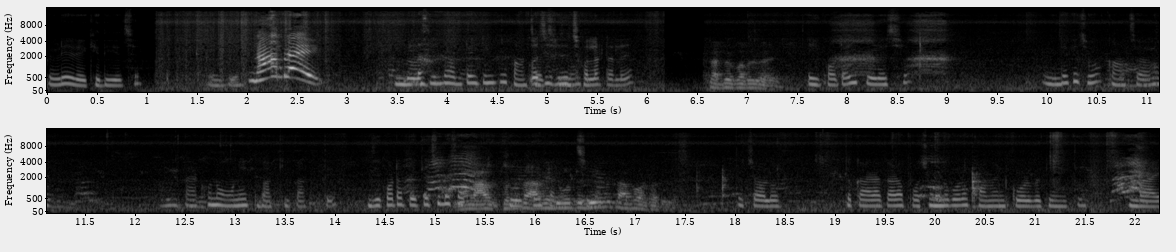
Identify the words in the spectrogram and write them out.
পেড়ে রেখে দিয়েছে। এই যে নাম রে! বেশিরভাগটাই কিন্তু কাঁচা এই কটাই পেরেছে। দেখেছ? কাঁচা। এখনও অনেক বাকি পাকতে। যে কটা পেকেছিল তো চলো তো কারা কারা পছন্দ করো কমেন্ট করবে কিন্তু। বাই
